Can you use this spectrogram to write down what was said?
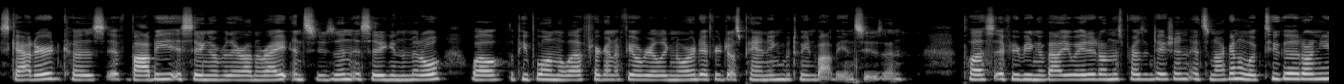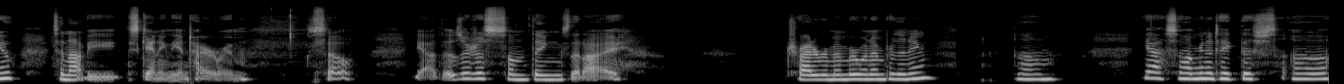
scattered because if Bobby is sitting over there on the right and Susan is sitting in the middle, well, the people on the left are going to feel real ignored if you're just panning between Bobby and Susan. Plus, if you're being evaluated on this presentation, it's not going to look too good on you to not be scanning the entire room. So, yeah, those are just some things that I try to remember when I'm presenting. Um, yeah, so I'm going to take this uh,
